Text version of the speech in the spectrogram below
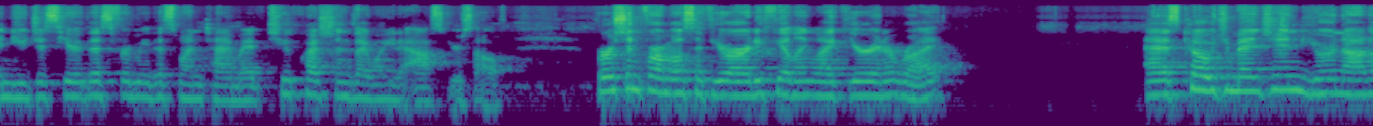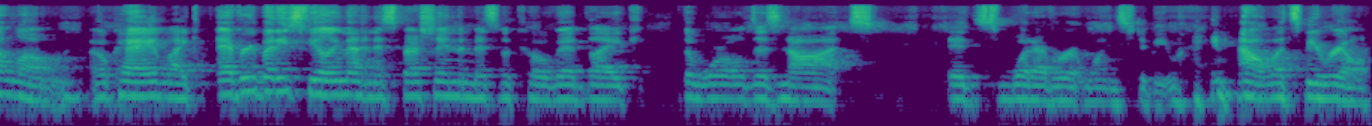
And you just hear this for me this one time. I have two questions I want you to ask yourself. First and foremost, if you're already feeling like you're in a rut, as coach mentioned, you're not alone. Okay. Like everybody's feeling that. And especially in the midst of COVID, like the world is not, it's whatever it wants to be right now. Let's be real.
